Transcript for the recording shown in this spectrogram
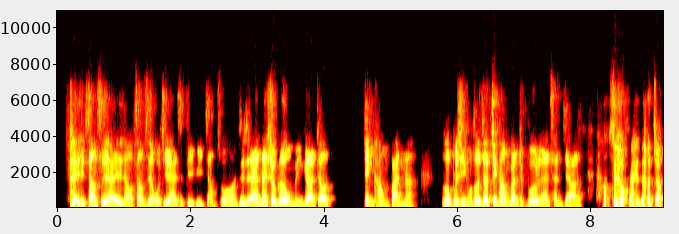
所以上次还是想，上次我记得还是 B B 讲说哈，就是哎，那修哥我们应该要叫健康班呢、我说不行，我说叫健康班就不会有人来参加了，所以我们还是要叫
